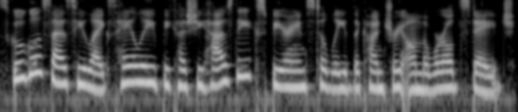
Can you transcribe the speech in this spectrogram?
Skugel says he likes Haley because she has the experience to lead the country on the world stage.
